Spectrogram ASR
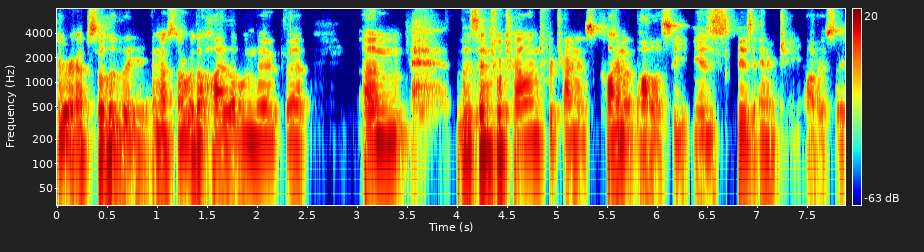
Sure, absolutely. And I'll start with a high level note that um, the central challenge for China's climate policy is, is energy, obviously,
